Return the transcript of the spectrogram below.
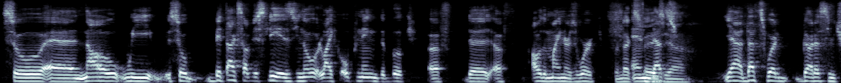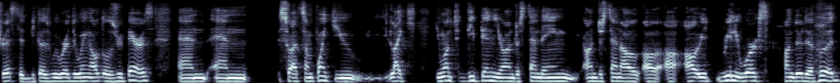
So uh, now we so Bitaxe obviously is you know like opening the book of the of how the miners work. The next and phase, yeah. Yeah, that's what got us interested because we were doing all those repairs and and so at some point you like you want to deepen your understanding understand how, how, how it really works under the hood.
